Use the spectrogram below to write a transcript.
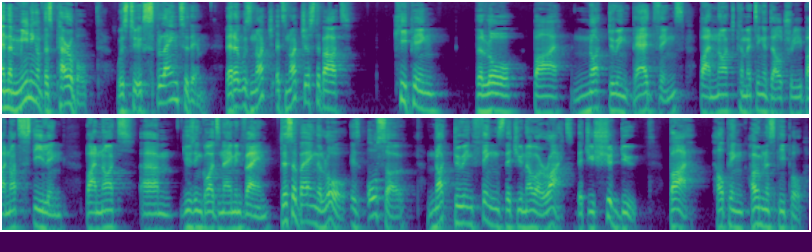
And the meaning of this parable was to explain to them that it was not, it's not just about keeping the law by not doing bad things, by not committing adultery, by not stealing, by not um, using God's name in vain. Disobeying the law is also not doing things that you know are right, that you should do, by helping homeless people,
